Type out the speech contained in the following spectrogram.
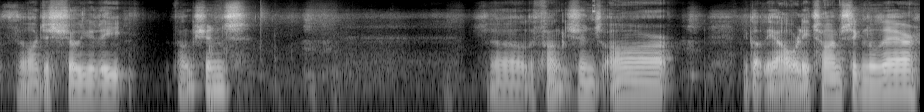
so I'll just show you the functions. So the functions are, you've got the hourly time signal there.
